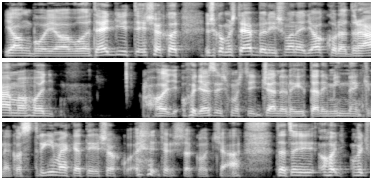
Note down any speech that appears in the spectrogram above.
youngboy volt együtt, és akkor, és akkor most ebből is van egy akkora dráma, hogy hogy, hogy ez is most így generételi mindenkinek a streameket, és akkor, és akkor csá. Tehát, hogy, hogy, hogy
